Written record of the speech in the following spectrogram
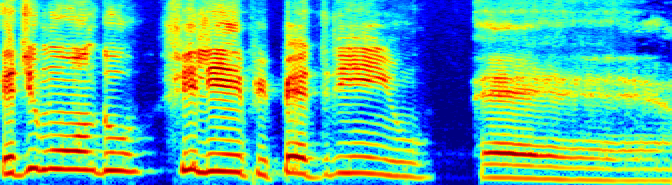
Edmundo, Felipe, Pedrinho, é...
